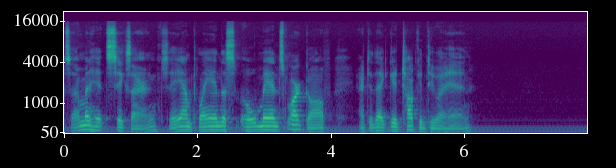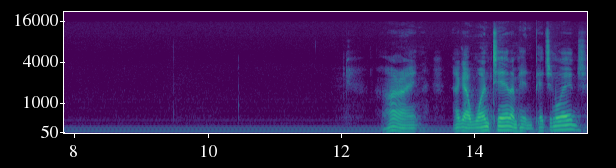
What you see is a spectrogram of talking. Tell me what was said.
so I'm going to hit six iron. See, I'm playing this old man smart golf after that good talking to I had. All right. I got 110. I'm hitting pitching wedge.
